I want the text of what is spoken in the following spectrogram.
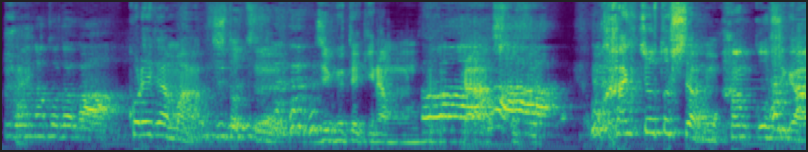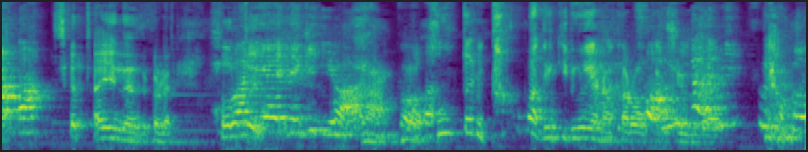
いろんなことが。これがまあ、一つ事務的なものうがわ一つ。もう会長としてはもうハンコ押しが大変なんです、これ。割合的には。はい。もう本当にタコができるんやなかろうかそんっていうぐら。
